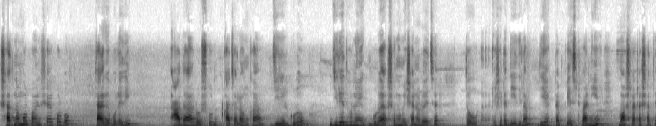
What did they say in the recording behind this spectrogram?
সাত নম্বর পয়েন্ট শেয়ার করব, তার আগে বলে দিই, আদা, রসুন, কাঁচা লঙ্কা, জিরের গুঁড়ো, জিরে ধনে গুঁড়ো একসঙ্গে মেশানো রয়েছে। তো সেটা দিয়ে দিলাম, দিয়ে একটা পেস্ট বানিয়ে মশলাটার সাথে,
